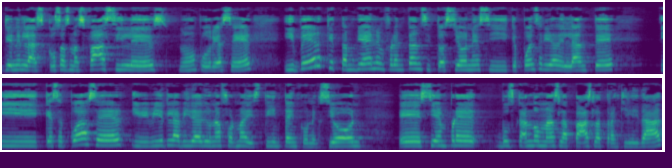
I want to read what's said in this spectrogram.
tienen las cosas más fáciles, ¿no? Podría ser. Y ver que también enfrentan situaciones y que pueden salir adelante y que se puede hacer y vivir la vida de una forma distinta, en conexión, eh, siempre buscando más la paz, la tranquilidad,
